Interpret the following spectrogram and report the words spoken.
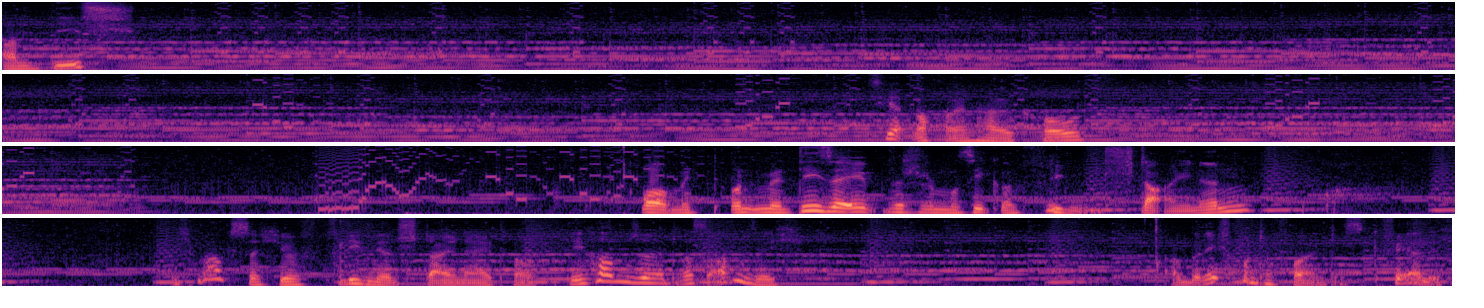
An dich. Sie hat noch ein Heilkraut. Oh, mit, und mit dieser epischen Musik und fliegenden Steinen. Ich mag solche fliegenden Steine einfach. Die haben so etwas an sich. Aber nicht runterfallen, das ist gefährlich.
